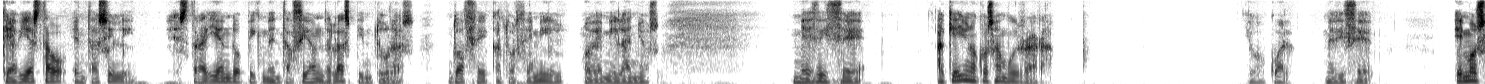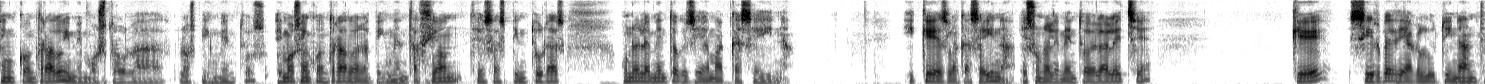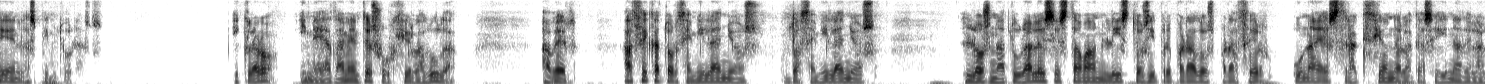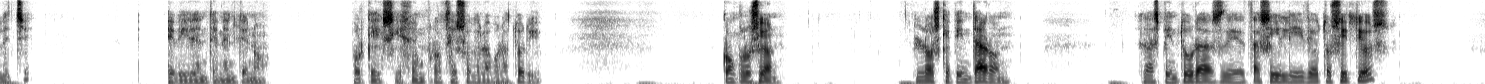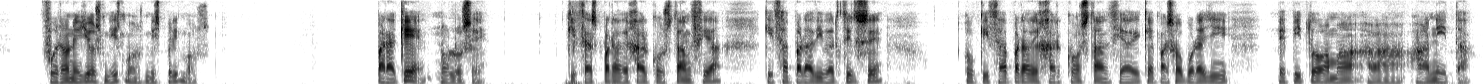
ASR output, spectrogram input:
que había estado en Tassili extrayendo pigmentación de las pinturas, 12, 14 mil, 9 mil años, me dice, aquí hay una cosa muy rara. Digo, ¿cuál? Me dice, hemos encontrado, y me mostró los pigmentos, hemos encontrado en la pigmentación de esas pinturas un elemento que se llama caseína. ¿Y qué es la caseína? Es un elemento de la leche que sirve de aglutinante en las pinturas. Y claro, inmediatamente surgió la duda. A ver, hace 14.000 años, 12.000 años, ¿los naturales estaban listos y preparados para hacer una extracción de la caseína de la leche? Evidentemente no, porque exige un proceso de laboratorio. Conclusión. Los que pintaron las pinturas de Tassili y de otros sitios fueron ellos mismos, mis primos. ¿Para qué? No lo sé. Quizás para dejar constancia, quizá para divertirse o quizá para dejar constancia de que ha pasado por allí Pepito ama a, Anita.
